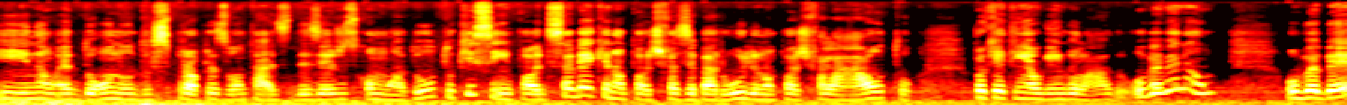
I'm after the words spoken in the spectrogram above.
e não é dono das próprias vontades e desejos como um adulto, que sim, pode saber que não pode fazer barulho, não pode falar alto, porque tem alguém do lado. O bebê não. O bebê,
